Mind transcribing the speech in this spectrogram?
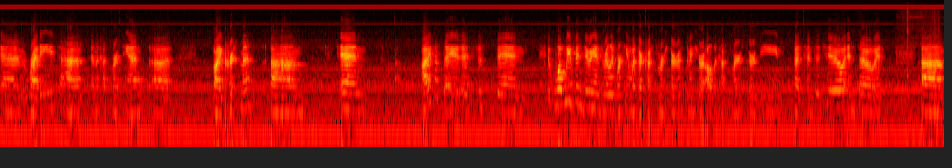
and ready to have in the customer's hands uh, by Christmas. Um, and I just say it's just been what we've been doing is really working with our customer service to make sure all the customers are being attended to, and so it's um,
